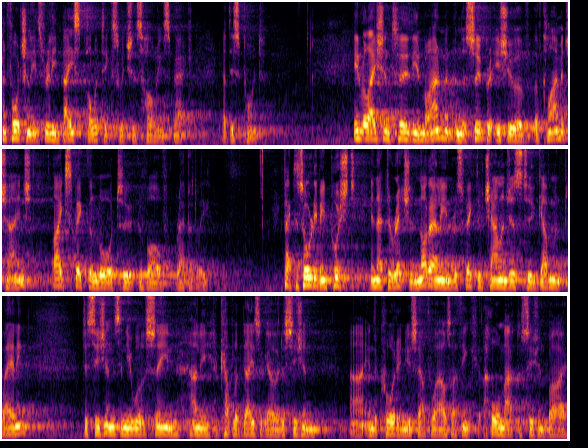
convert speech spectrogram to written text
Unfortunately, it's really base politics which is holding us back at this point. In relation to the environment and the super issue of, of climate change, I expect the law to evolve rapidly. In fact, it's already been pushed in that direction, not only in respect of challenges to government planning decisions, and you will have seen only a couple of days ago a decision uh, in the court in New South Wales, I think a hallmark decision by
